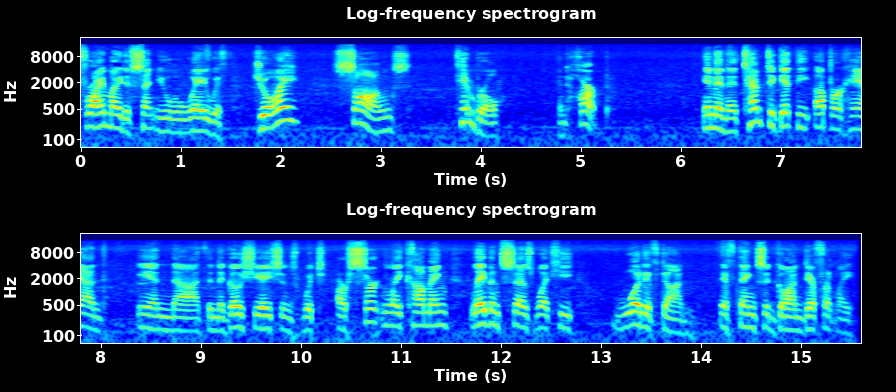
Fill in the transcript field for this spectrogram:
For I might have sent you away with joy, songs, timbrel, and harp. In an attempt to get the upper hand in uh, the negotiations, which are certainly coming. Laban says what he would have done if things had gone differently.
